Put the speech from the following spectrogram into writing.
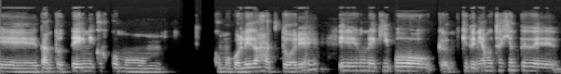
eh, tanto técnicos como, como colegas actores. Es un equipo que, tenía mucha gente de,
